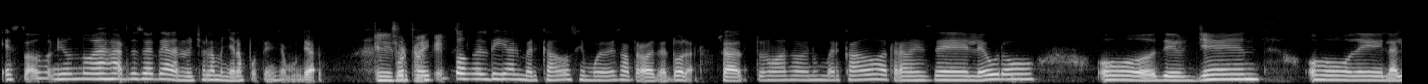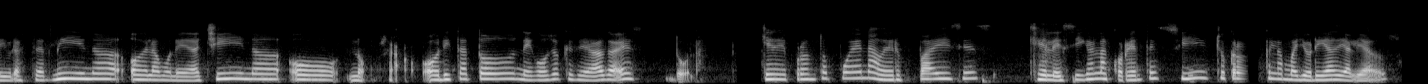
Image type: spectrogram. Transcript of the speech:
Estados Unidos no va a dejar de ser de la noche a la mañana potencia mundial. Porque todo el día el mercado se mueve a través del dólar. O sea, tú no vas a ver un mercado a través del euro o del yen o de la libra esterlina o de la moneda china o no. O sea, ahorita todo negocio que se haga es dólar. Que de pronto pueden haber países que le sigan la corriente, sí, yo creo que la mayoría de aliados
